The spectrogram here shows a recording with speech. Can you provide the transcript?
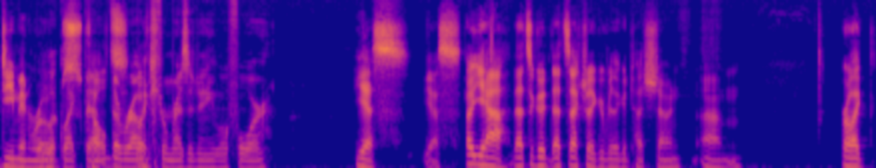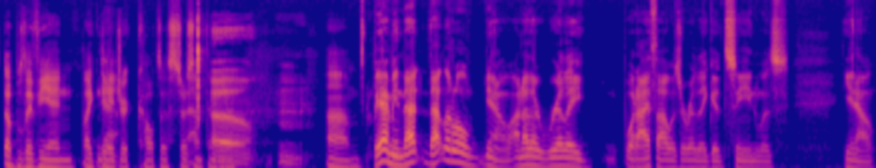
demon robes. Look like the, cults. the robes Like- from Resident Evil 4. yes. Yes. Oh, yeah. That's a good, that's actually a really good touchstone. Um, or like Oblivion, like Yeah. Daedric cultist or Yeah. something. Oh. mm. Um, But yeah, I mean that that little you know another really what I thought was a really good scene was, you know,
